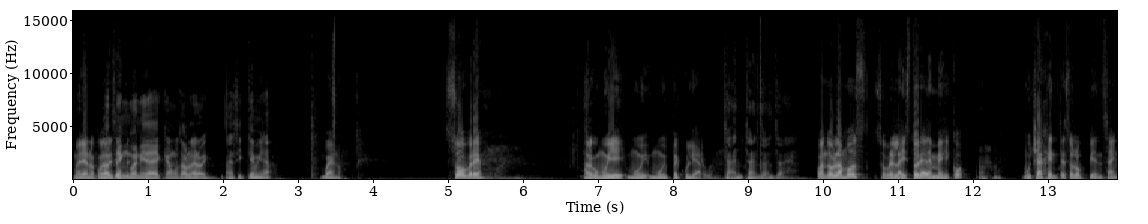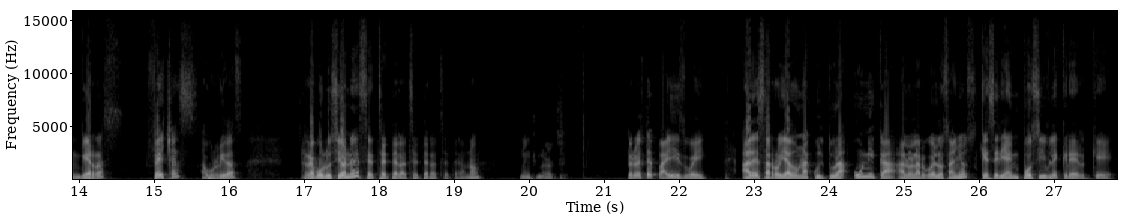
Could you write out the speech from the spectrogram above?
Mariano, ¿cómo No te tengo sientes? ni idea de qué vamos a hablar hoy. Así que mira. Bueno, sobre algo muy, muy, muy peculiar, güey. Chan, chan, chan, chan. Cuando hablamos sobre la historia de México, Ajá. mucha gente solo piensa en guerras, fechas aburridas, revoluciones, etcétera, etcétera, etcétera, ¿no? En general, sí. Pero este país, güey, ha desarrollado una cultura única a lo largo de los años que sería imposible creer que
